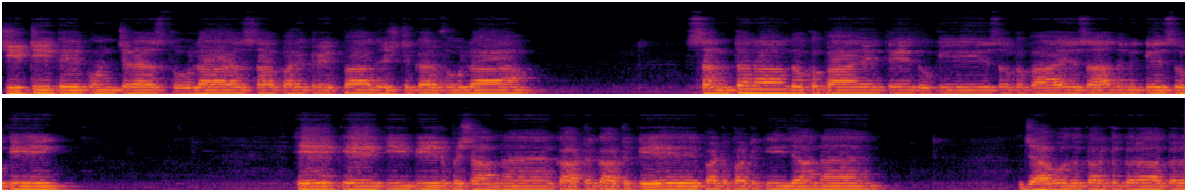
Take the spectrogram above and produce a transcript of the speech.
ਚੀਟੀ ਤੇ ਪੁੰਚਰ ਸਥੂਲਾ ਸਾ ਪਰ ਕਿਰਪਾ ਦਿਸ਼ਟ ਕਰ ਫੂਲਾ। ਸੰਤਨ ਦੁਖ ਪਾਏ ਤੇ ਦੁਖੀ, ਸੁਖ ਪਾਏ ਸਾਧਨ ਕੇ ਸੁਖੀ। ਏਕ ਏਕੀ ਪੀਰ ਪਛਾਨੈ, ਘਟ ਘਟ ਕੇ ਪਟ ਪਟ ਕੀ ਜਾਣੈ। ਜਾਵਦ ਕਰਖ ਕਰਾ ਕਰ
